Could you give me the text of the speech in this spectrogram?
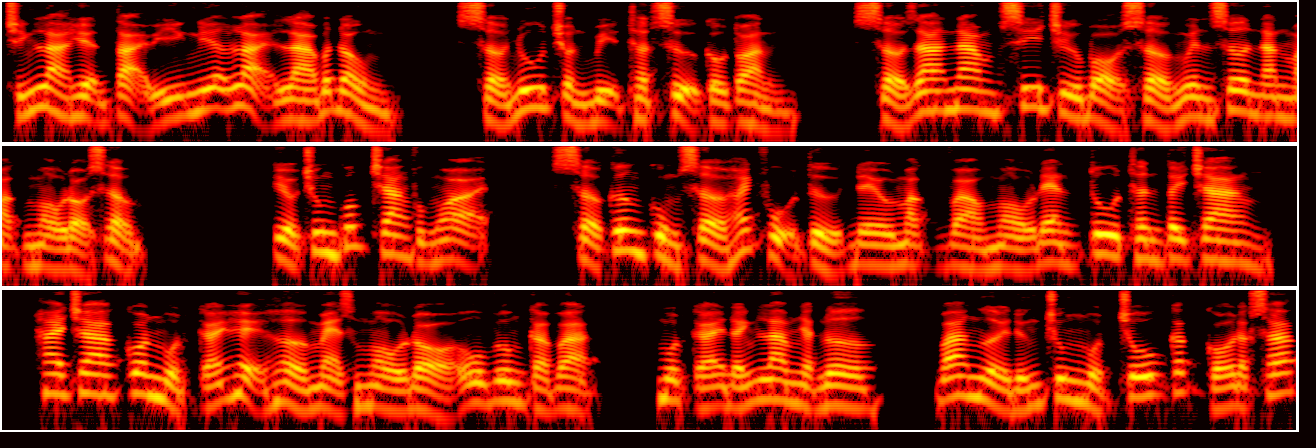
chính là hiện tại ý nghĩa lại là bất đồng. Sở Nhu chuẩn bị thật sự cầu toàn, sở ra nam sĩ trừ bỏ sở Nguyên Sơn ăn mặc màu đỏ sợm. Tiểu Trung Quốc trang phục ngoại, sở cương cùng sở hách phụ tử đều mặc vào màu đen tu thân tây trang, hai cha con một cái hệ hở mẹ màu đỏ ô vương cà vạt, một cái đánh lam nhạt nơ, ba người đứng chung một chỗ các có đặc sắc.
